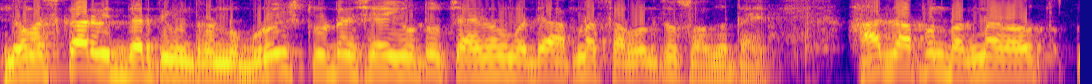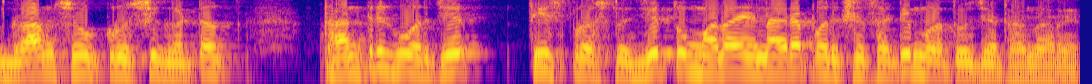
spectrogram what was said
नमस्कार विद्यार्थी मित्रांनो ग्रो स्टुडंट्स या यूट्यूब चॅनलमध्ये आपणा सर्वांचं स्वागत आहे. आज आपण बघणार आहोत ग्रामसेवक कृषी घटक तांत्रिकवरचे तीस प्रश्न जे तुम्हाला येणाऱ्या परीक्षेसाठी महत्त्वाचे ठरणार आहेत.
